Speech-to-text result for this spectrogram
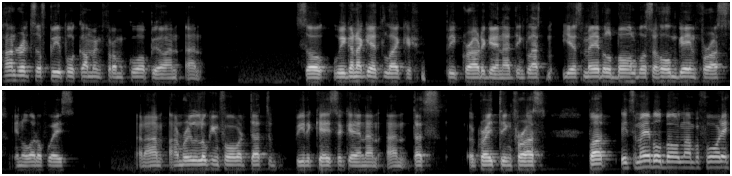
hundreds of people coming from Kuopio, and, and so we're gonna get like a big crowd again. I think last year's Maple Bowl was a home game for us in a lot of ways, and I'm I'm really looking forward that to be the case again, and and that's a great thing for us. But it's Maple Bowl number forty.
